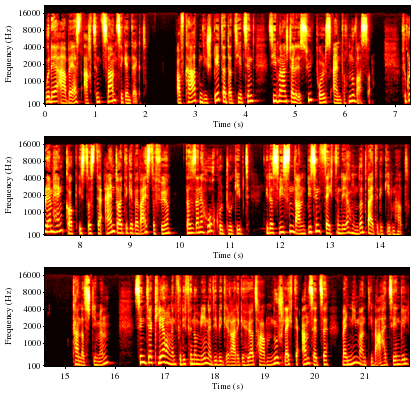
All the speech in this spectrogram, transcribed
wurde er aber erst 1820 entdeckt. Auf Karten, die später datiert sind, sieht man anstelle des Südpols einfach nur Wasser. Für Graham Hancock ist das der eindeutige Beweis dafür, dass es eine Hochkultur gibt, die das Wissen dann bis ins 16. Jahrhundert weitergegeben hat. Kann das stimmen? Sind die Erklärungen für die Phänomene, die wir gerade gehört haben, nur schlechte Ansätze, weil niemand die Wahrheit sehen will?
